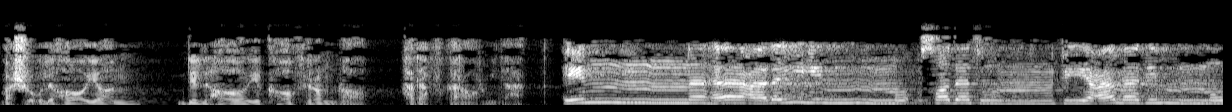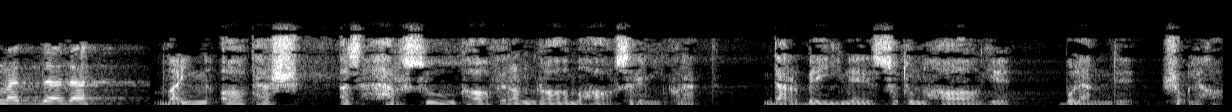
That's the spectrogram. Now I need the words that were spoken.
و شعله های آن دلهای کافران را هدف قرار می دهد اینها علیهم مؤصده فی عمد ممدده و این آتش از هر سو کافران را محاصره می کند در بین ستونهای بلند شعله ها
